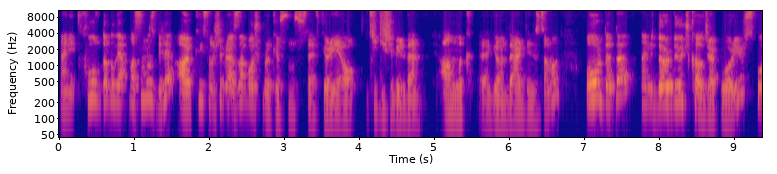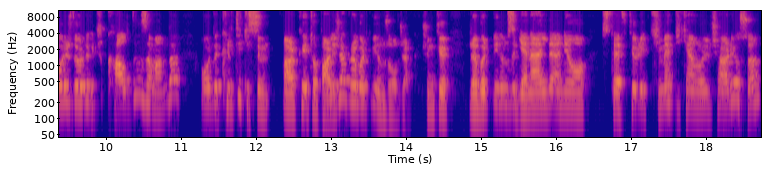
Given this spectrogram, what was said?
hani full double yapmasanız bile arkayı sonuçta biraz daha boş bırakıyorsunuz Steph Curry'e o iki kişi birden anlık e, gönderdiğiniz zaman. Orada da hani 4'e 3 kalacak Warriors. Warriors 4'e 3 kaldığı zaman da orada kritik isim arkayı toparlayacak Robert Williams olacak. Çünkü Robert Williams'ı genelde hani o Steph Curry kime pick and roll'ü çağırıyorsa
